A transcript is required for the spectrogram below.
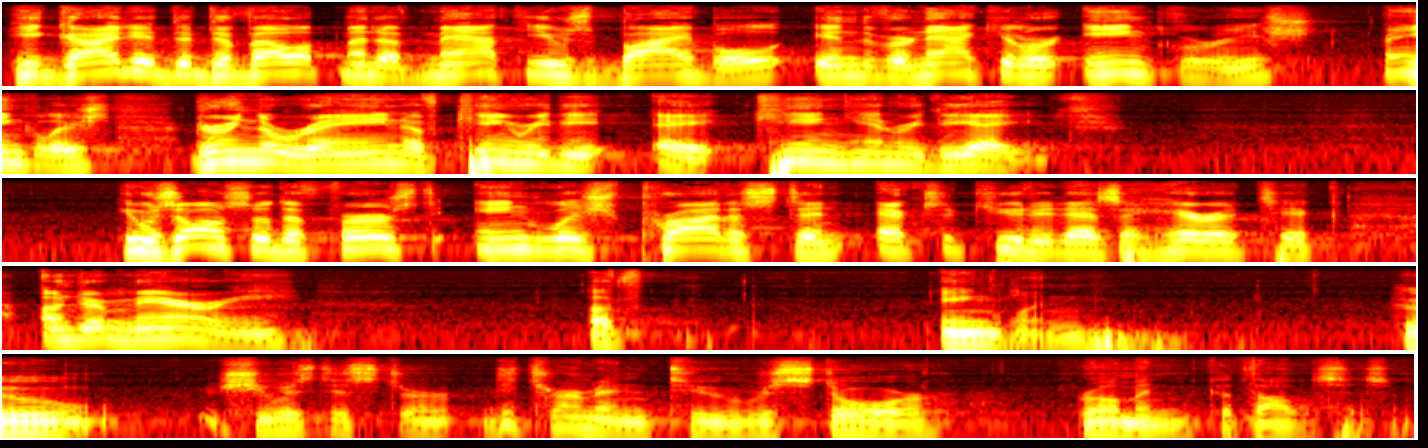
He guided the development of Matthew's Bible in the vernacular English, English during the reign of King Henry, VIII. He was also the first English Protestant executed as a heretic under Mary of England, who she was dister- determined to restore Roman Catholicism.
